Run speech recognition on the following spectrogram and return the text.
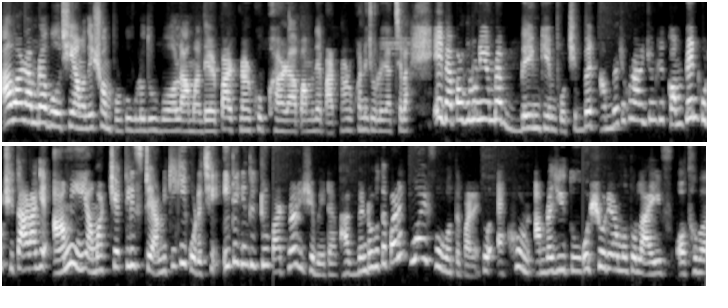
আবার আমরা বলছি আমাদের সম্পর্কগুলো দুর্বল, আমাদের পার্টনার খুব খারাপ, আমাদের পার্টনার ওখানে চলে যাচ্ছে বা এই ব্যাপারগুলো নিয়ে আমরা ব্লেম গেম করছি। বাট আমরা যখন আরেকজনকে কমপ্লেন করছি, তার আগে আমি আমার চেক লিস্টে আমি কি কি করেছি, এটা কিন্তু একটু পার্টনার হিসেবে এটা হাজবেন্ডও হতে পারে ওয়াইফও হতে পারে। তো এখন আমরা যেহেতু ঐশ্বরিয়ার মতো লাইফ অথবা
